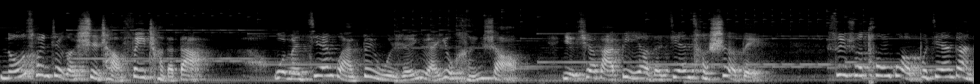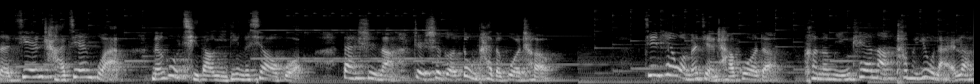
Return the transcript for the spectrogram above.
农村这个市场非常的大，我们监管队伍人员又很少，也缺乏必要的监测设备。虽说通过不间断的监察监管能够起到一定的效果，但是呢，这是个动态的过程。今天我们检查过的，可能明天呢他们又来了，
